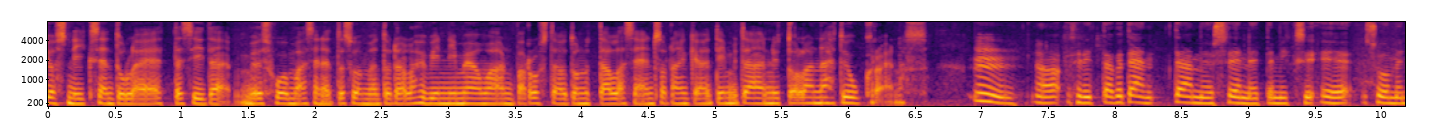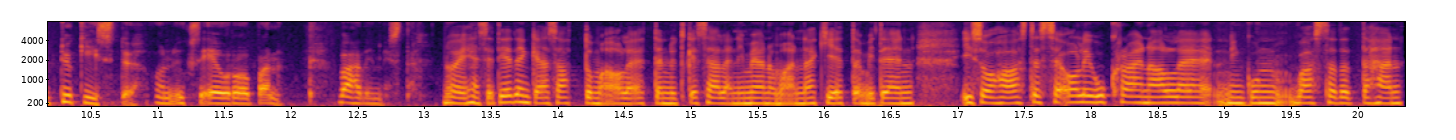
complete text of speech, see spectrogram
jos niiksen tulee, että siitä myös huomaa sen, että Suomi on todella hyvin nimenomaan varustautunut tällaiseen sodankäyntiin, mitä nyt ollaan nähty Ukrainassa. Mm. No, selittääkö tämä, myös sen, että miksi e, Suomen tykistö on yksi Euroopan vahvimmista? No eihän se tietenkään sattuma ole, että nyt kesällä nimenomaan näki, että miten iso haaste se oli Ukrainalle niin kuin vastata tähän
